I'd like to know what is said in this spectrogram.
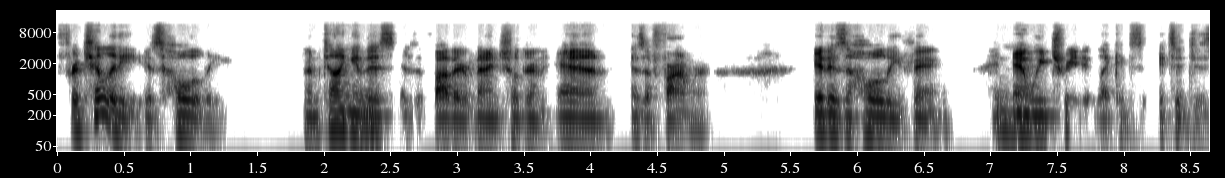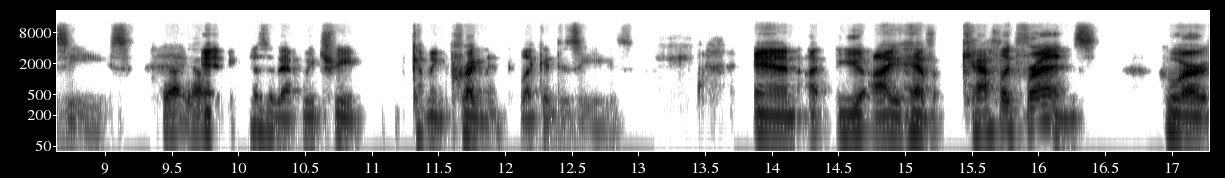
fertility is holy and i'm telling Mhm. you this as a father of nine children and as a farmer it is a holy thing Mhm. and we treat it like it's it's a disease yeah, yeah. and because of that we treat becoming pregnant like a disease and I, you, I have catholic friends who are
